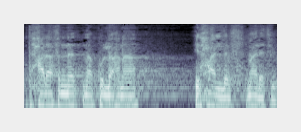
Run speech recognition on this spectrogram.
እቲ ሓላፍነት ናብ ኩላህና ይሓልፍ ማለት እዩ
